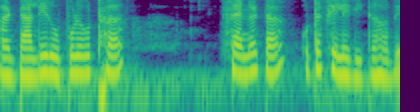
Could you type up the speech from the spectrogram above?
আর ডালের ওপরে ওঠা ফেনাটা ওটা ফেলে দিতে হবে।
